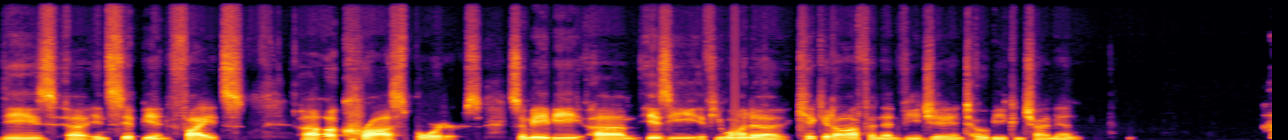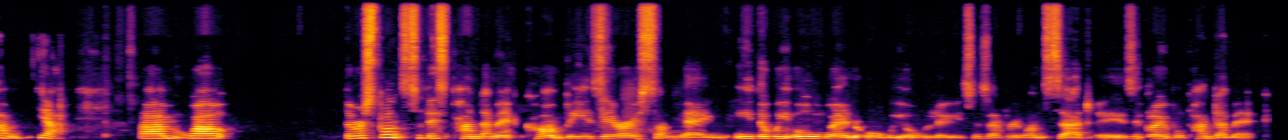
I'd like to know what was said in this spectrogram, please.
these uh, incipient fights uh, across borders? So maybe um, Izzie, if you want to kick it off, and then Vijay and Toby can chime in. Um, yeah. Um, well, the response to this pandemic can't be a zero sum game. Either we all win or we all lose, as everyone said. It is a global pandemic.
